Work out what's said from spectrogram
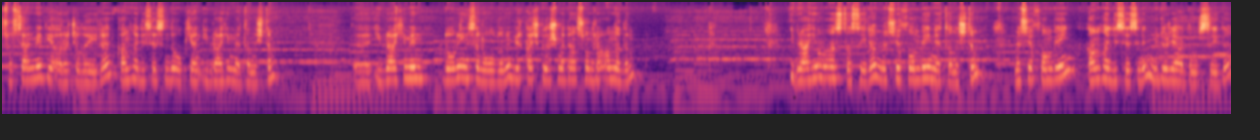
Sosyal medya aracılığıyla Ganha Lisesi'nde okuyan İbrahim'le tanıştım. Ee, İbrahim'in doğru insan olduğunu birkaç görüşmeden sonra anladım. İbrahim vasıtasıyla Monsieur Fonbein ile tanıştım. Monsieur Fonbein Ganha Lisesi'nin müdür yardımcısıydı.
